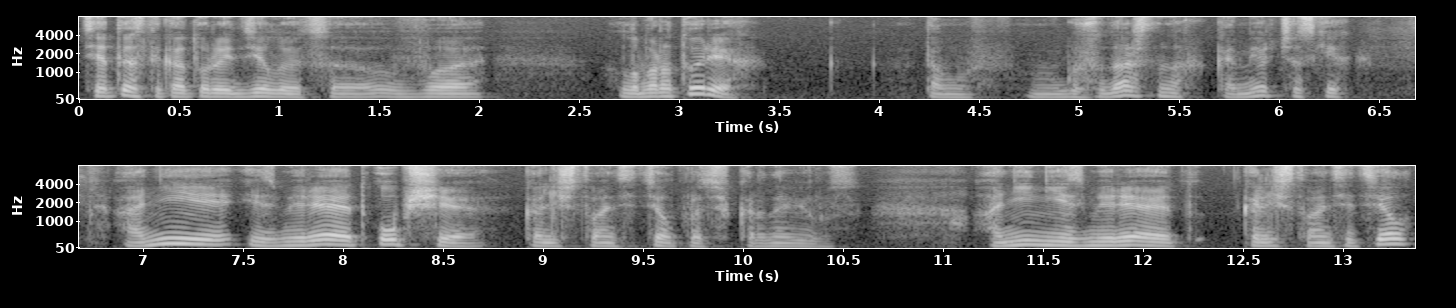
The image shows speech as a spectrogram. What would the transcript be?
те тесты, которые делаются в лабораториях, там, в государственных, коммерческих, они измеряют общее количество антител против коронавируса. Они не измеряют количество антител,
